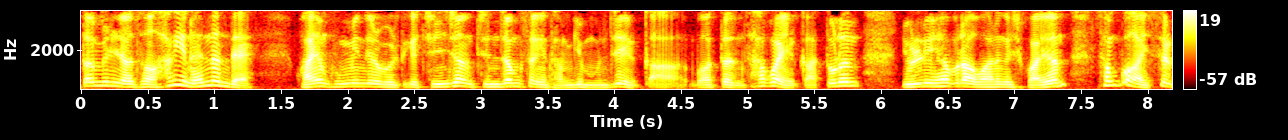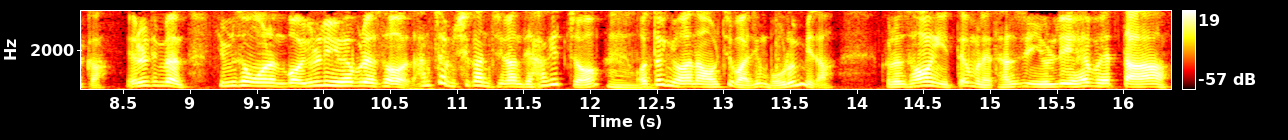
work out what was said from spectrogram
떠밀려서 하긴 했는데 과연 국민들을 볼때 진정 진정성이 담긴 문제일까, 뭐 어떤 사과일까, 또는 윤리회부라고 하는 것이 과연 성과가 있을까? 예를 들면 김성호는 뭐 윤리회부를 해서 한참 시간 지난 뒤 하겠죠. 음. 어떤 경우가 나올지 아직 모릅니다. 그런 상황이기 때문에 단순히 윤리회부했다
